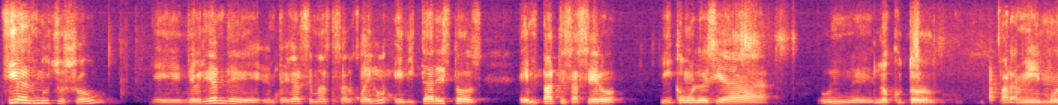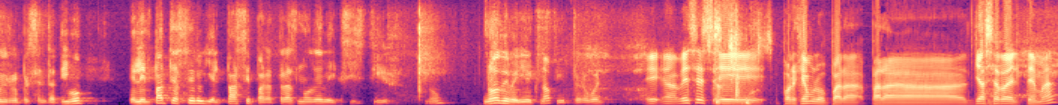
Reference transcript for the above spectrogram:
Sí es mucho show. Eh, deberían de entregarse más al juego, evitar estos empates a cero y como lo decía un eh, locutor para mí muy representativo, el empate a cero y el pase para atrás no debe existir, ¿no? No debería existir, pero bueno. Eh, a veces, eh, por ejemplo, para, para ya cerrar el tema,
